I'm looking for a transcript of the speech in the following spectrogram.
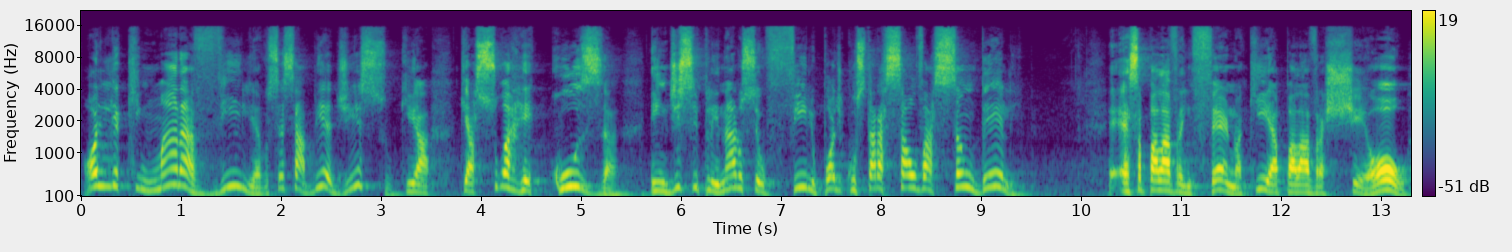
Olha que maravilha! Você sabia disso? Que a, que a sua recusa em disciplinar o seu filho pode custar a salvação dele. Essa palavra inferno aqui é a palavra Sheol,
